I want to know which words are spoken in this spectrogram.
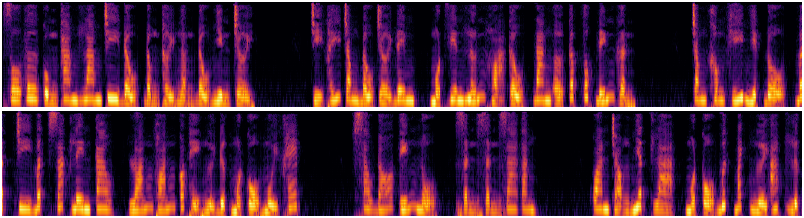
Dô vơ cùng tham lam chi đầu đồng thời ngẩng đầu nhìn trời. Chỉ thấy trong bầu trời đêm, một viên lớn hỏa cầu đang ở cấp tốc đến gần. Trong không khí nhiệt độ bất chi bất giác lên cao, loáng thoáng có thể ngửi được một cổ mùi khét. Sau đó tiếng nổ, dần dần gia tăng. Quan trọng nhất là một cổ bức bách người áp lực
